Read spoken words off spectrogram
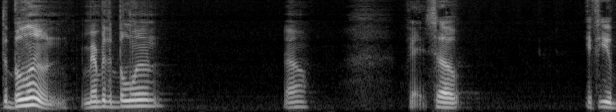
The balloon. Remember the balloon? No? Okay, so if you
